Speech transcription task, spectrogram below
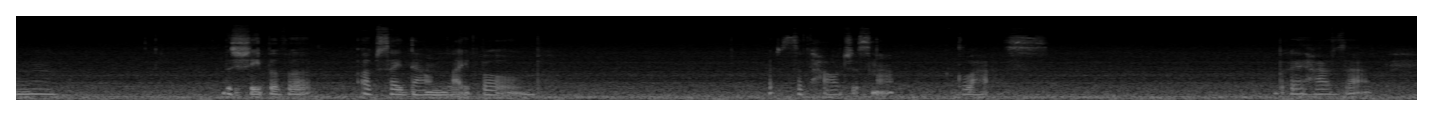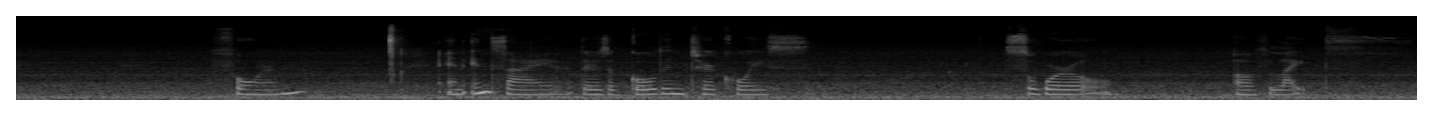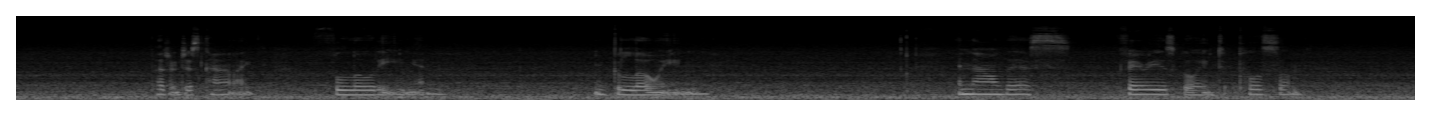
the shape of a upside down light bulb but it's a pouch, it's not glass. But it has that form. And inside, there's a golden turquoise swirl of lights that are just kind of like floating and glowing. And now this fairy is going to pull some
